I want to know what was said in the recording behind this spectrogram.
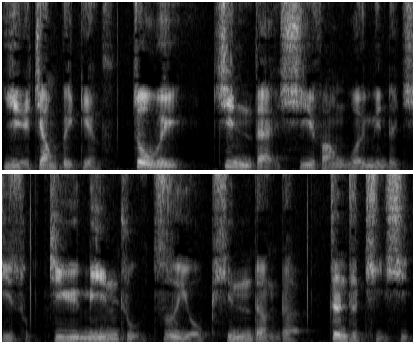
也将被颠覆。作为近代西方文明的基础，基于民主、自由、平等的政治体系、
